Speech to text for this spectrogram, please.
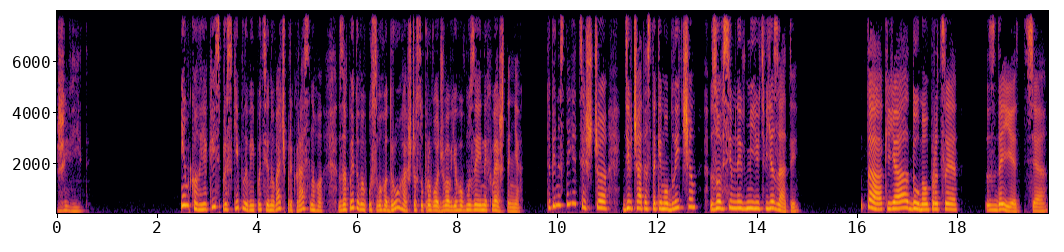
живіт. Інколи якийсь прискіпливий поцінувач прекрасного запитував у свого друга, що супроводжував його в музейних вештаннях. Тобі не здається, що дівчата з таким обличчям зовсім не вміють в'язати? Так, я думав про це. Здається,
